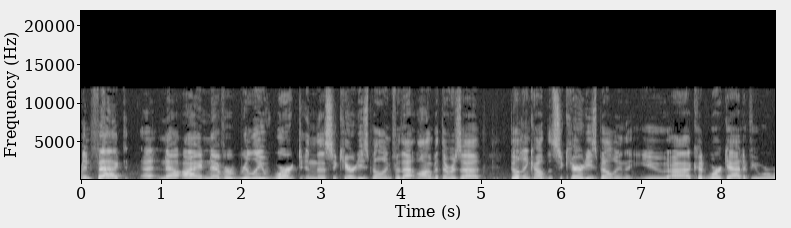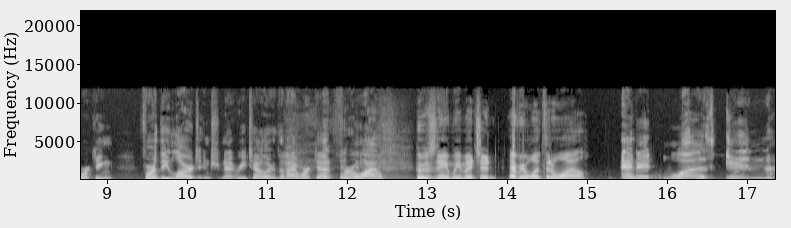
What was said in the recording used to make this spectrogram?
in fact, uh, now I never really worked in the securities building for that long, but there was a building called the securities building that you uh, could work at if you were working for the large internet retailer that I worked at for a while. Whose name we mentioned every once in a while. and it was in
